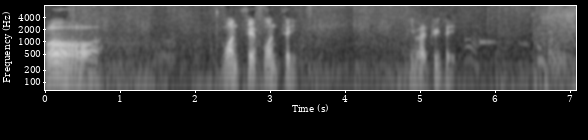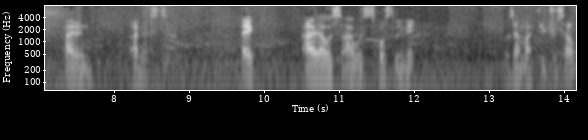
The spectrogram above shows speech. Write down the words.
Oh. Whoa! One fifth, one fifty. You about three fifty. I didn't. I missed. Hey, I that was I was supposed to be me. Was that my future self?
